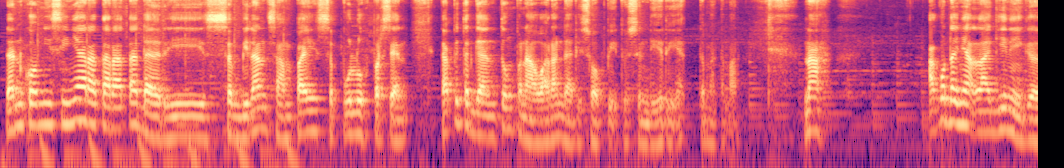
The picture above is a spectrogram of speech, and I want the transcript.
Dan komisinya rata-rata dari 9 sampai 10%. Tapi tergantung penawaran dari Shopee itu sendiri ya, teman-teman. Nah, aku tanya lagi nih ke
